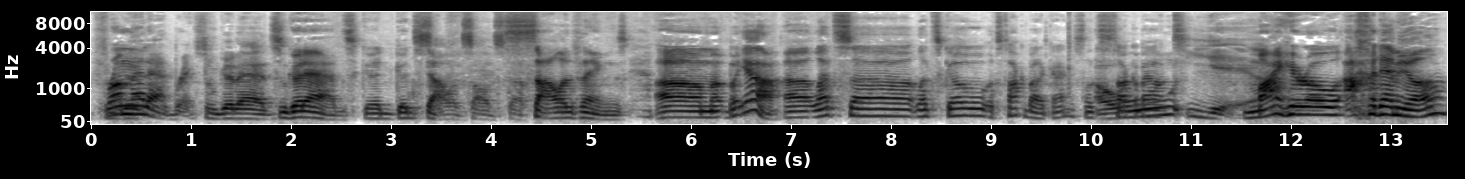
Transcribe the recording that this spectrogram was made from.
from good- that ad break. Some good ads. Some good ads, good good stuff. Solid, solid stuff. solid things. Um, but yeah, uh, let's uh, let's go. Let's talk about it, guys. Let's talk about Oh, yeah. My Hero Academia.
